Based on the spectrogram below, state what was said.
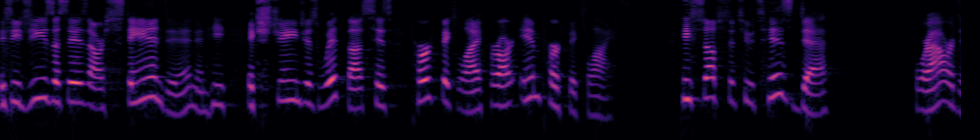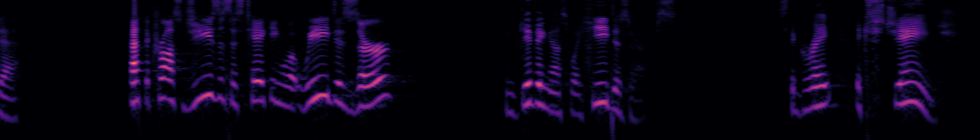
You see, Jesus is our stand in, and he exchanges with us his perfect life for our imperfect life. He substitutes his death for our death. At the cross, Jesus is taking what we deserve and giving us what he deserves. It's the great exchange,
